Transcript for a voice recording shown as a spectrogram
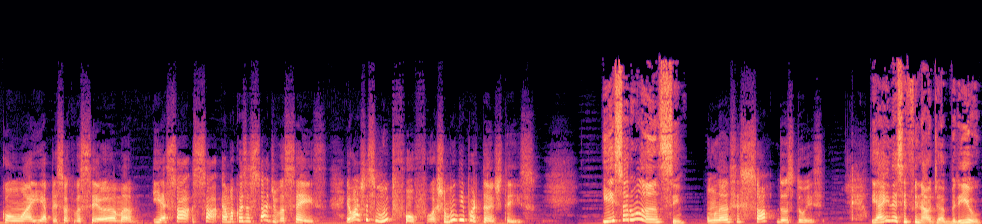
com aí a pessoa que você ama e é só, só é uma coisa só de vocês. Eu acho isso muito fofo, acho muito importante ter isso. E isso era um lance, um lance só dos dois. E aí nesse final de abril,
